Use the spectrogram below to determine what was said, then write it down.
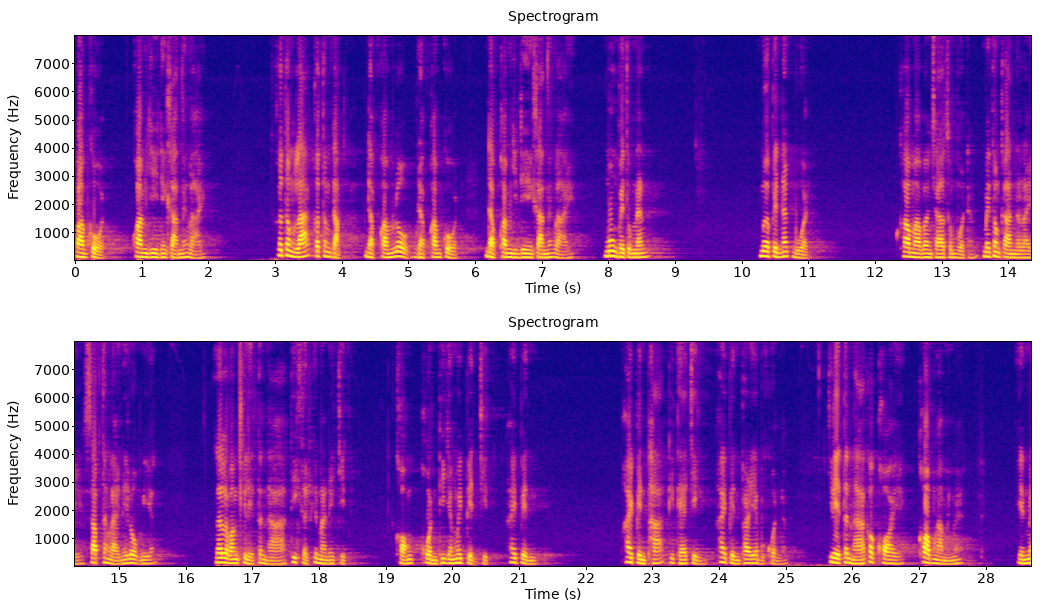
ความโกรธความยีในกรรมทั้งหลาย ก็ต้องละก็ต้องดับ ดับความโลภดับความโกรธดับความยินดีในกรรมทั้งหลาย มุ่งไปตรงนั้น เมื่อเป็นนักบวชเข้ามาบัญชาสมบทไม่ต้องการอะไรทรัพย์ทั้งหลายในโลกนี้ และระวังกิเลสตัณหาที่เกิดขึ้นมาในจิต ของคนที่ยังไม่เปลี่ยนจิตให้เป็น ให้เป็นพระที่แท้จริง ให้เป็นพระยาบุคคลนะกิเลสตัณหาก็คอยครอบงำเห็นไหมเห็นไหม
